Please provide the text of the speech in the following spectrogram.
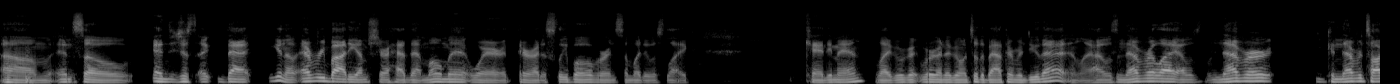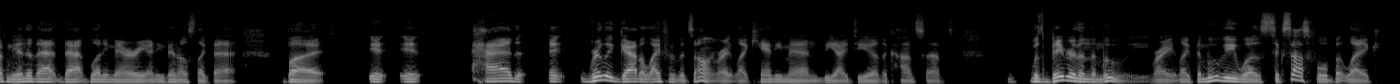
Um and so and just uh, that you know everybody i'm sure had that moment where they're at a sleepover and somebody was like candyman? Like we're, we're gonna go into the bathroom and do that? And like i was never like i was never you can never talk me into that that bloody mary anything else like that. But it it had it really got a life of its own right? Like candyman the idea the concept was bigger than the movie right? Like the movie was successful but like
